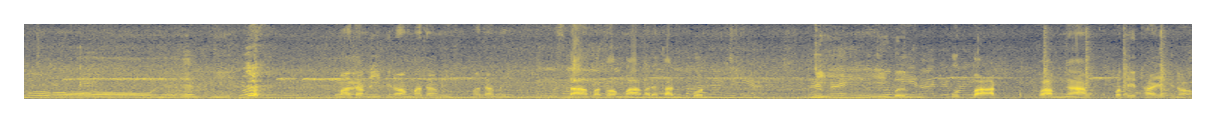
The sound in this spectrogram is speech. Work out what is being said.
โอ้โหใหญ่แห้งดีมาทางนี้พี่น้องมาทางนี้ มาทางนี้ ตามปลาทองมาก็ได้กันทุกคน นี่เบิ่งพุทธบาทความงามประเทศไทยพี่น้อง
